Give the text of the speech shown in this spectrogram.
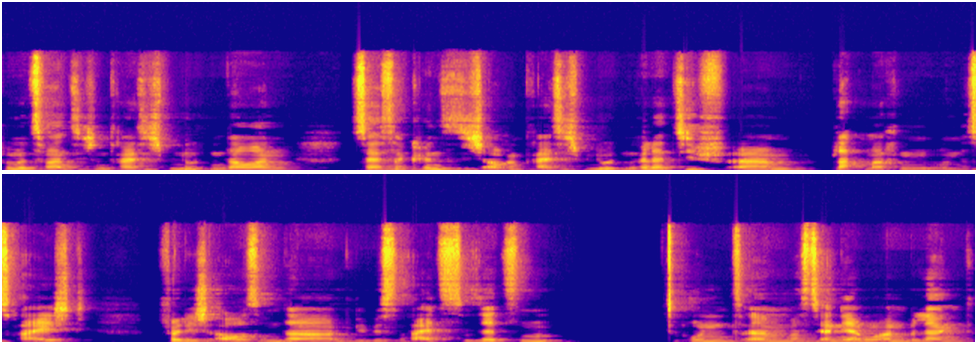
25 und 30 Minuten dauern. Das heißt, da können Sie sich auch in 30 Minuten relativ platt machen und es reicht völlig aus, um da einen gewissen Reiz zu setzen. Und ähm, was die Ernährung anbelangt,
